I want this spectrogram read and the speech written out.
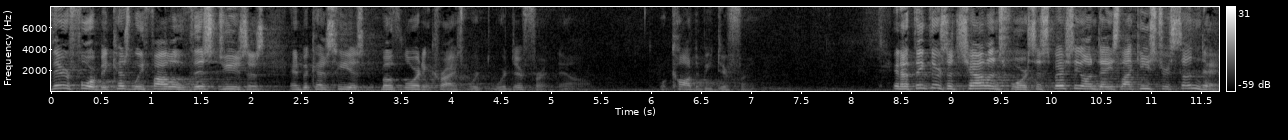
Therefore, because we follow this Jesus and because he is both Lord and Christ, we're, we're different now. We're called to be different. And I think there's a challenge for us, especially on days like Easter Sunday.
